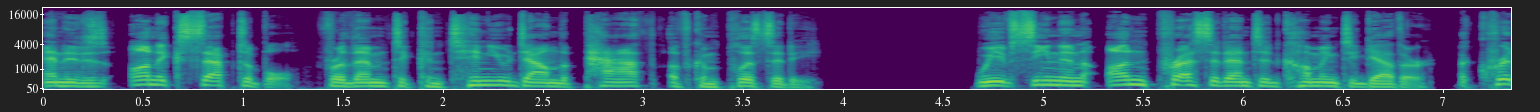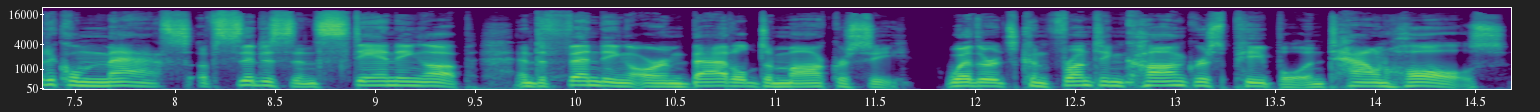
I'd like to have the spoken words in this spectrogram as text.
and it is unacceptable for them to continue down the path of complicity. We have seen an unprecedented coming together, a critical mass of citizens standing up and defending our embattled democracy, whether it's confronting Congress people in town halls,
